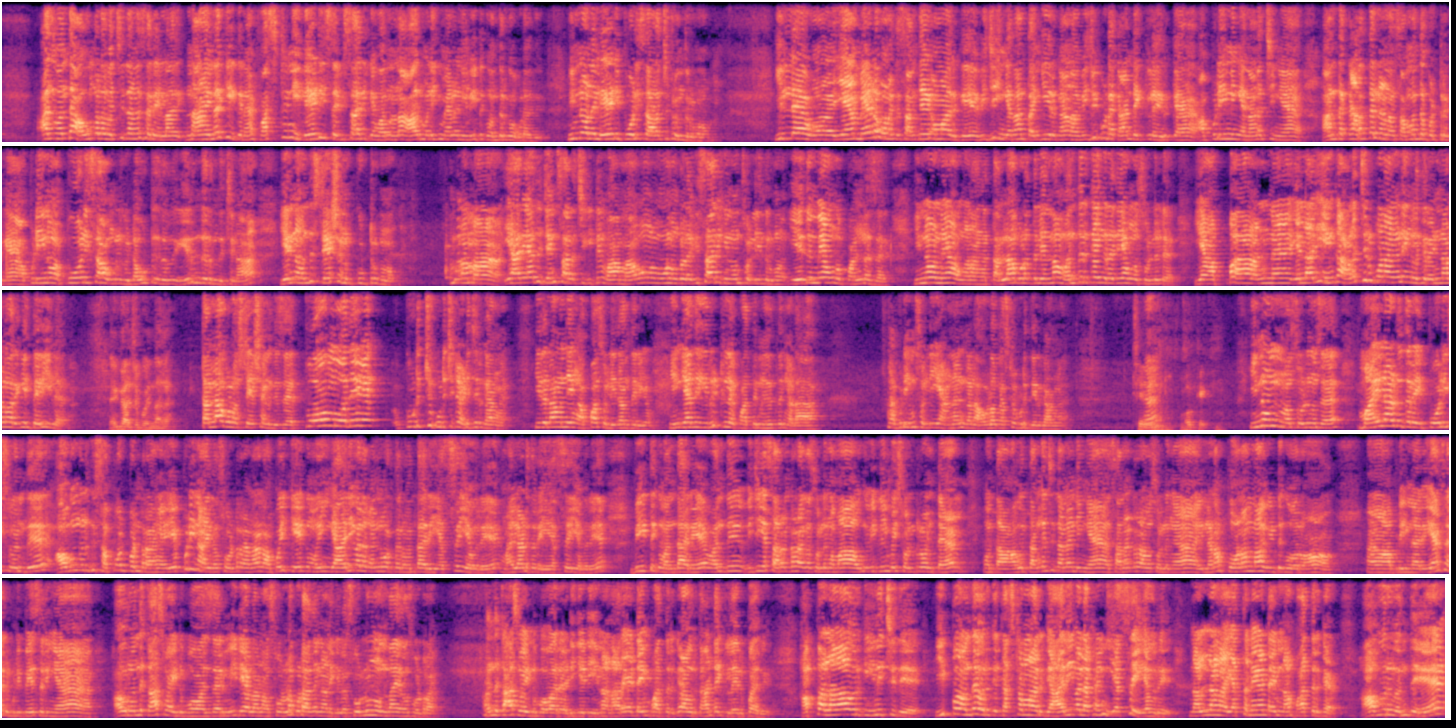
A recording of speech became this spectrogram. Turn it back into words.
அது வந்து அவங்கள வச்சு தானே சார் எல்லாம் நான் என்ன கேக்குறேன்? ஃபர்ஸ்ட் நீ லேடிஸை விசாரிக்க வரணும்னா ஆறு மணிக்கு மேல நீ வீட்டுக்கு வந்திருக்க கூடாது. இன்னொன்னு லேடி போலீஸ் அழைச்சிட்டு வந்திருக்கணும். இல்ல உ- என் மேல உனக்கு சந்தேகமா இருக்கு. விஜய் இங்க தான் தங்கி இருக்கான் நான் விஜய் கூட கான்டாக்ட்ல இருக்கேன். அப்படின்னு நீங்க நினைச்சீங்க. அந்த கடத்தல நான் சம்பந்தப்பட்டிருக்கேன் அப்படின்னு போலீஸா உங்களுக்கு டவுட் இருந்து இருந்துச்சுன்னா என்ன வந்து ஸ்டேஷனுக்கு கூப்பிட்டுருக்கணும். மாமா யாரையாவது ஜென்ஸ் அழைச்சிக்கிட்டு வாமா அவங்க உங்களை விசாரிக்கணும்னு சொல்லி இருந்திருக்கணும் எதுவுமே அவங்க பண்ணல சார் இன்னொன்னு அவங்க நாங்க தல்லாகுளத்துல இருந்து தான் வந்திருக்கேங்கிறதே அவங்க சொல்லல. என் அப்பா அண்ணன் எல்லாரையும் எங்க அழைச்சிட்டு போனாங்கன்னு எங்களுக்கு ரெண்டு நாள் வரைக்கும் தெரியல. எங்க அழைச்சு போயிருந்தாங்க? தல்லாகுளம் ஸ்டேஷனுக்கு சார். போகும்போதே குடிச்சு குடிச்சிட்டு அடிச்சிருக்காங்க. இதெல்லாம் வந்து எங்க அப்பா சொல்லி தான் தெரியும். எங்கேயாவது இருட்டுல பார்த்து நிறுத்துங்கடா. அப்படின்னு சொல்லி அண்ணன்களை அவ்வளவு கஷ்டப்படுத்தியிருக்காங்க. சரி ஓகே. இன்னொன்னு நான் சொல்லணும் சார். மயிலாடுதுறை போலீஸ் வந்து அவங்களுக்கு சப்போர்ட் பண்றாங்க. எப்படி நான் இதை சொல்றேன்னா நான் போய் கேட்கும்போது இங்க அறிவழகன் ஒருத்தர் வந்தாரு எஸ்ஐ அவரு மயிலாடுதுறை எஸ்ஐ அவரு. வீட்டுக்கு வந்தாரு. வந்து விஜய சரண்டர் ஆக சொல்லுங்கம்மா. அவங்க வீட்லயும் போய் சொல்றோன்ட்டேன். உன் அவர் தங்கச்சி தானே நீங்க? சரண்டர் ஆக சொல்லுங்க. இல்லைன்னா பணம் தான் வீட்டுக்கு வரும். அப்படின்னாரு. ஏன் சார் இப்படி பேசுறீங்க? அவர் வந்து காசு வாங்கிட்டு போவார் சார். மீடியாவில் நான் சொல்லக்கூடாதுன்னு நினைக்கல. சொல்லணும்னு தான் இதை சொல்றேன். வந்து காசு வாங்கிட்டு போவாரு அடிக்கடி. நான் நிறைய டைம் பார்த்துருக்கேன். அவர் கான்டாக்ட்ல இருப்பாரு. அப்பெல்லாம் அவருக்கு இனிச்சுது. இப்ப வந்து அவருக்கு கஷ்டமா இருக்கு. அறிவழகன் எஸ்ஐ அவரு. நல்லா நான் எத்தனையோ டைம் நான் பார்த்துருக்கேன். அவரு வந்து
